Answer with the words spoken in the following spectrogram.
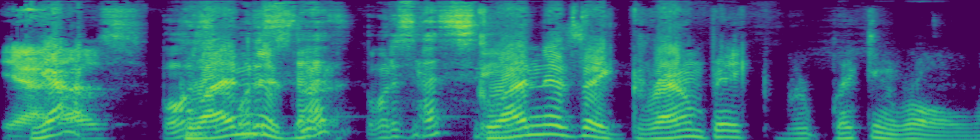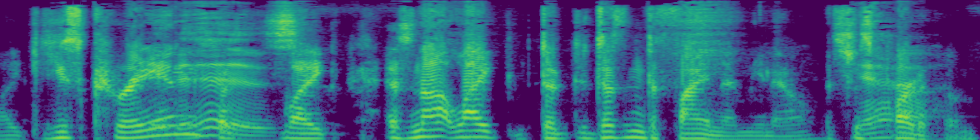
Yeah, yeah. was- What, was, Glenn what is is that? What is that scene? Glenn is a groundbreaking role. Like he's Korean, It but like it's not like it doesn't define him. You know, it's just part of Yeah. him.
